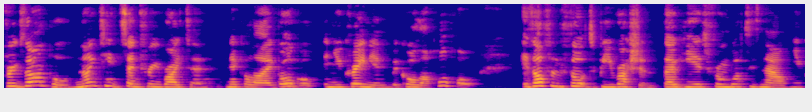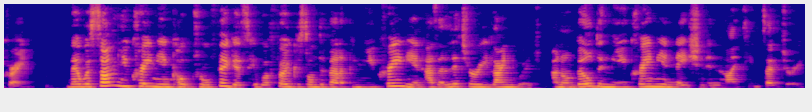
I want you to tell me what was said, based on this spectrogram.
For example, 19th century writer Nikolai Gogol, in Ukrainian Mykola Hohol, is often thought to be Russian, though he is from what is now Ukraine. There were some Ukrainian cultural figures who were focused on developing Ukrainian as a literary language and on building the Ukrainian nation in the 19th century.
